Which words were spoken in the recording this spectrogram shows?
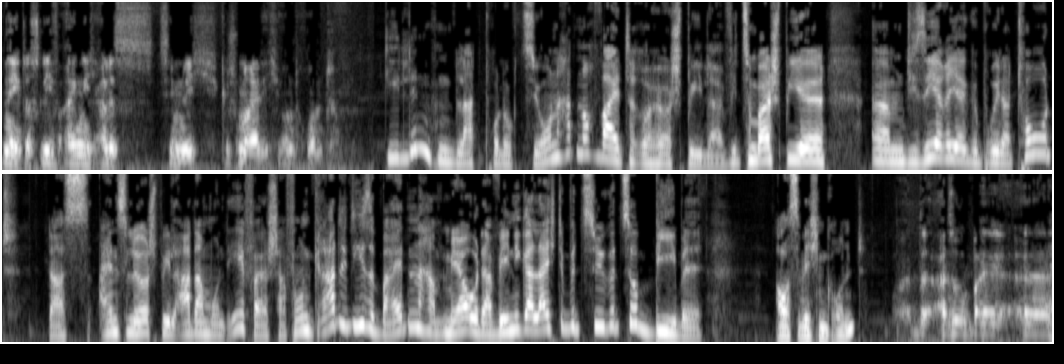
nee, das lief eigentlich alles ziemlich geschmeidig und rund. Die Lindenblatt-Produktion hat noch weitere Hörspiele, wie zum Beispiel ähm, die Serie Gebrüder Tod, das Einzelhörspiel Adam und Eva erschaffen. Und gerade diese beiden haben mehr oder weniger leichte Bezüge zur Bibel. Aus welchem Grund? Also bei äh,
